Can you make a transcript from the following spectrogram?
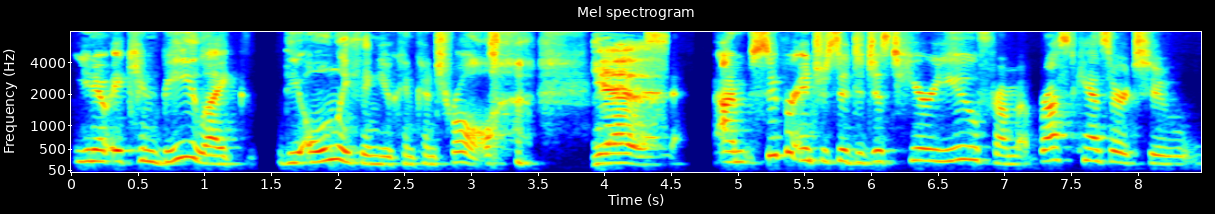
you know it can be like the only thing you can control. Yes I'm super interested to just hear you from breast cancer to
